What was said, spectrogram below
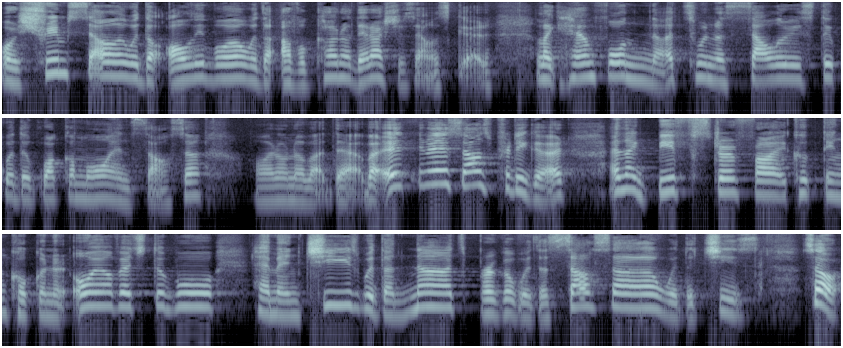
or shrimp salad with the olive oil with the avocado. That actually sounds good. Like handful nuts with a celery stick with the guacamole and salsa. Oh, I don't know about that, but it, it sounds pretty good. And like beef stir fry cooked in coconut oil vegetable, ham and cheese with the nuts, burger with the salsa, with the cheese. So,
